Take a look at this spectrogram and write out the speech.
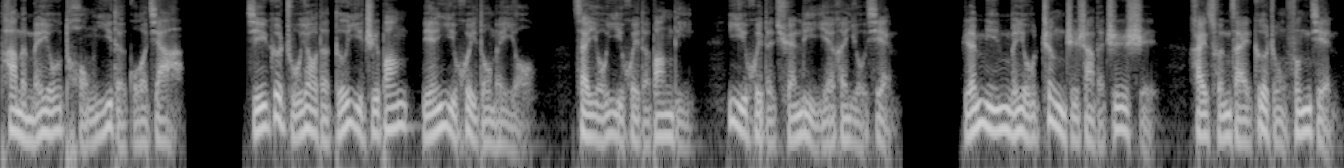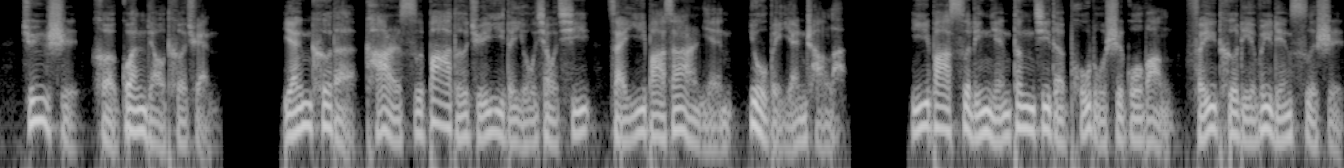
他们没有统一的国家，几个主要的德意志邦连议会都没有。在有议会的邦里，议会的权力也很有限。人民没有政治上的知识，还存在各种封建、军事和官僚特权。严苛的卡尔斯巴德决议的有效期在1832年又被延长了。1840年登基的普鲁士国王腓特烈威廉四世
